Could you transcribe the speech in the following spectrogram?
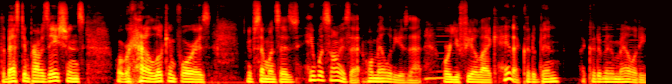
The best improvisations, what we're kind of looking for is if someone says, "Hey, what song is that? What melody is that?" Or you feel like, "Hey, that could have been that could have been a melody."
